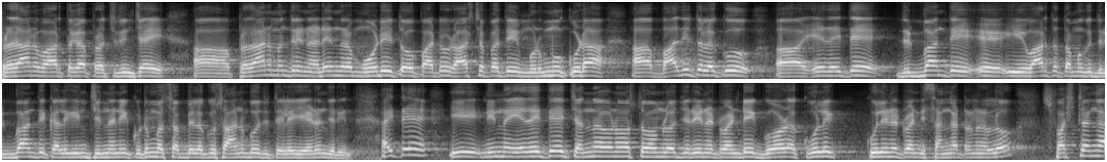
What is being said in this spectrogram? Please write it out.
ప్రధాన వార్తగా ప్రచురించాయి. ప్రధానమంత్రి నరేంద్ర మోడీతో పాటు రాష్ట్రపతి ముర్ము కూడా ఆ బాధితులకు ఏదైతే దిగ్భ్రాంతి ఈ వార్త తమకు దిగ్భ్రాంతి కలిగించిందని కుటుంబ సభ్యులకు సానుభూతి తెలియజేయడం జరిగింది. అయితే ఈ నిన్న ఏదైతే చందనోత్సవంలో జరిగినటువంటి గోడ కూలి కూలినటువంటి సంఘటనల్లో స్పష్టంగా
